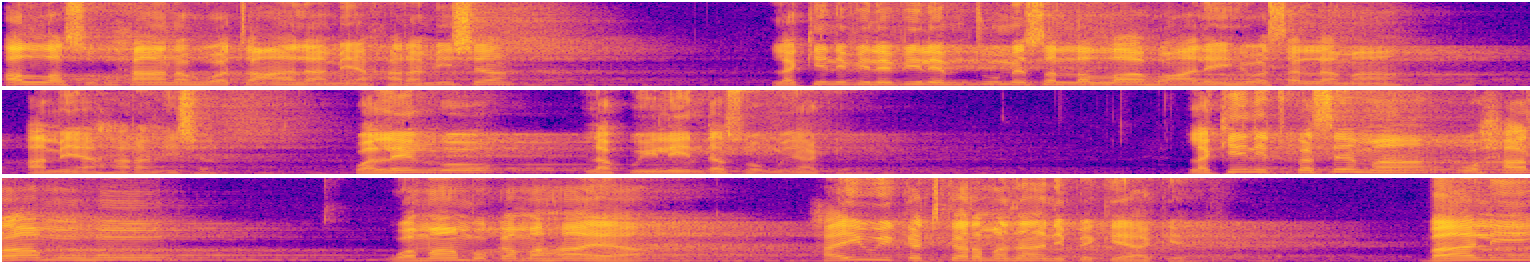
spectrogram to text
Allah subhanahu wa ta'ala ameyaharamisha lakini vile vile mtume sallallahu alaihi wasallama ameyaharamisha kwa lengo la kuilinda somu yake. Lakini tukasema uharamu huu wa mambo kama haya haiwi katika Ramadhani peke yake bali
